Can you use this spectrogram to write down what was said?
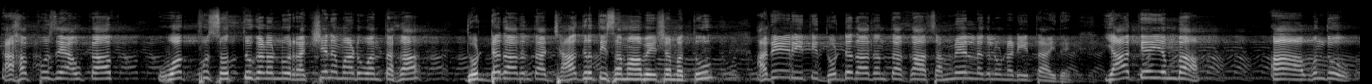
ತಹಫುಜೆ ಔಕಾಫ್ ವಕ್ಫ್ ಸ್ವತ್ತುಗಳನ್ನು ರಕ್ಷಣೆ ಮಾಡುವಂತಹ ದೊಡ್ಡದಾದಂತಹ ಜಾಗೃತಿ ಸಮಾವೇಶ ಮತ್ತು ಅದೇ ರೀತಿ ದೊಡ್ಡದಾದಂತಹ ಸಮ್ಮೇಳನಗಳು ನಡೆಯುತ್ತಾ ಇದೆ. ಯಾಕೆ ಎಂಬ ಆ ಒಂದು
